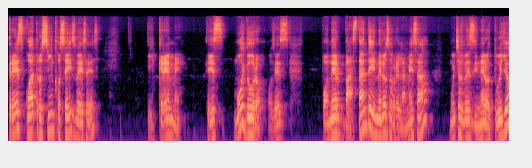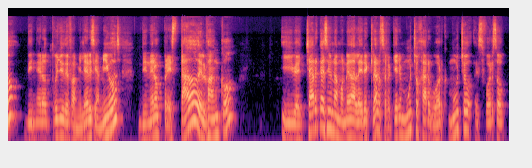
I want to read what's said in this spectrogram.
tres, cuatro, cinco, seis veces y créeme, es muy duro. O sea, es poner bastante dinero sobre la mesa, muchas veces dinero tuyo, dinero tuyo y de familiares y amigos, dinero prestado del banco y echar casi una moneda al aire. Claro, se requiere mucho hard work, mucho esfuerzo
